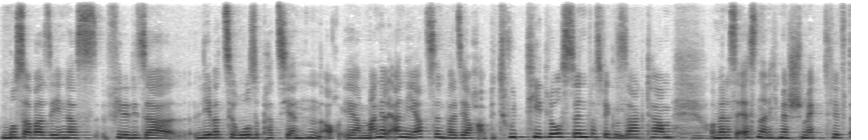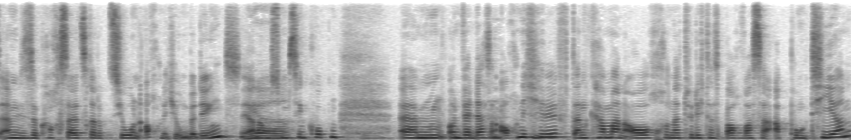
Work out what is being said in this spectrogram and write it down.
muss aber sehen, dass viele dieser Leberzirrhose-Patienten auch eher mangelernährt sind, weil sie auch appetitlos sind, was wir gesagt haben. Und wenn das Essen dann nicht mehr schmeckt, hilft einem diese Kochsalzreduktion auch nicht unbedingt. Ja, ja. da muss man ein bisschen gucken. Ähm, und wenn das auch nicht hilft, dann kann man auch natürlich das Bauchwasser abpunktieren.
